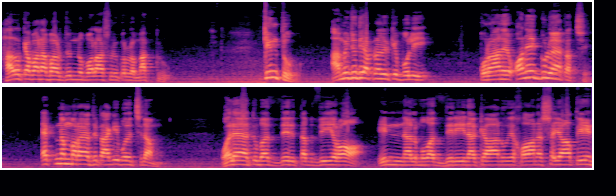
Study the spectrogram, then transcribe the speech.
হালকা বানাবার জন্য বলা শুরু করল মাকরু। কিন্তু আমি যদি আপনাদেরকে বলি, কোরআনের অনেকগুলো আয়াত আছে। এক নম্বর আয়াত যেটা আগে বলেছিলাম। তুবাদ্দির ইন্নাল মুবাদ্দিরিনা কানু ইখওয়ানাশ শায়াতিন।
